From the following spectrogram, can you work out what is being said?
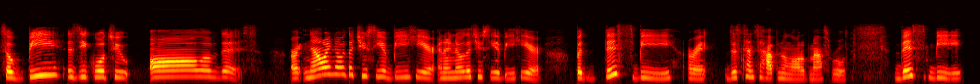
so b is equal to all of this. Alright, now I know that you see a b here, and I know that you see a b here. But this b, alright, this tends to happen in a lot of math rules. This b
